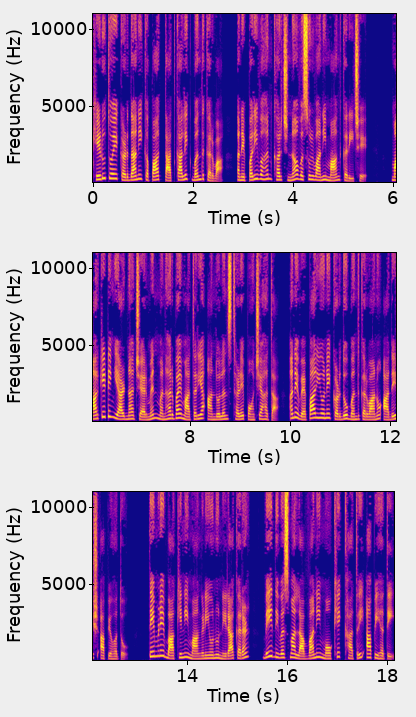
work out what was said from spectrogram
ખેડૂતોએ કડદાની કપાત તાત્કાલિક બંધ કરવા અને પરિવહન ખર્ચ ન વસૂલવાની માંગ કરી છે. માર્કેટિંગ યાર્ડના ચેરમેન મનહરભાઈ માતરિયા આંદોલન સ્થળે પહોંચ્યા હતા અને વેપારીઓને કડદો બંધ કરવાનો આદેશ આપ્યો હતો. તેમણે બાકીની માંગણીઓનું નિરાકરણ બે દિવસમાં લાવવાની મૌખિક ખાતરી આપી હતી,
